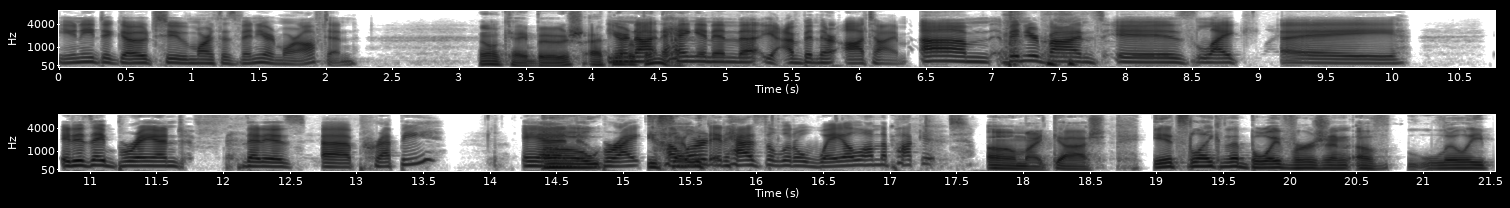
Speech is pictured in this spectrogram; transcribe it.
You need to go to Martha's Vineyard more often. okay boosh I've You're not hanging in the yeah, I've been there all time. Um Vineyard Vines is like a it is a brand that is uh preppy and Oh, bright colored. what- It has the little whale on the pocket. Oh my gosh. It's like the boy version of Lilly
